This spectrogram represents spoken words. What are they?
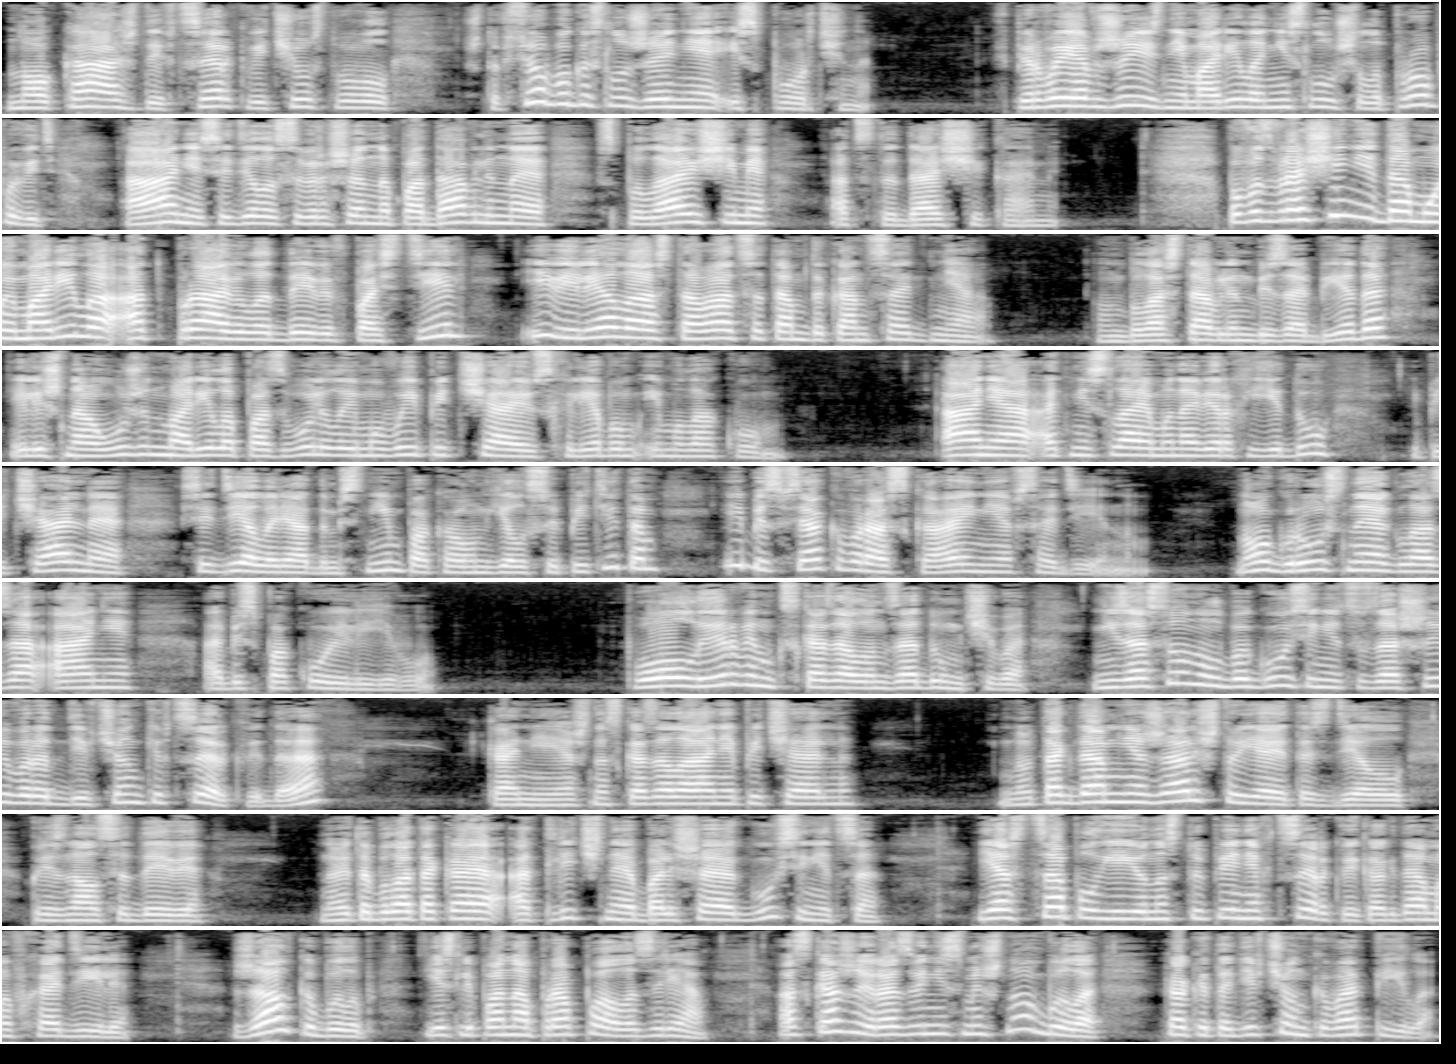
Но каждый в церкви чувствовал, что все богослужение испорчено. Впервые в жизни Марила не слушала проповедь, а Аня сидела совершенно подавленная, с пылающими от стыда щеками. По возвращении домой Марила отправила Дэви в постель и велела оставаться там до конца дня. Он был оставлен без обеда, и лишь на ужин Марила позволила ему выпить чаю с хлебом и молоком. Аня отнесла ему наверх еду и, печальная, сидела рядом с ним, пока он ел с аппетитом и без всякого раскаяния в содеянном. Но грустные глаза Ани обеспокоили его. «Пол Ирвинг, — сказал он задумчиво, — не засунул бы гусеницу за шиворот девчонки в церкви, да?» «Конечно», — сказала Аня печально. «Ну, тогда мне жаль, что я это сделал», — признался Дэви. «Но это была такая отличная большая гусеница. Я сцапал ее на ступенях церкви, когда мы входили. Жалко было бы, если бы она пропала зря. А скажи, разве не смешно было, как эта девчонка вопила?»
